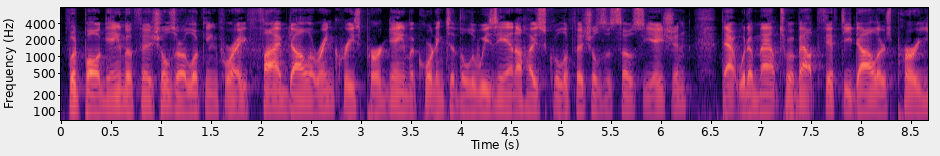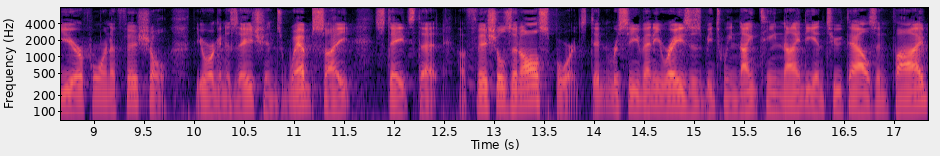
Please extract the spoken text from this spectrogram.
Football game officials are looking for a $5 increase per game, according to the Louisiana High School Officials Association. That would amount to about $50 per year for an official. The organization's website states that officials in all sports didn't receive any raises between 1990 and 2005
